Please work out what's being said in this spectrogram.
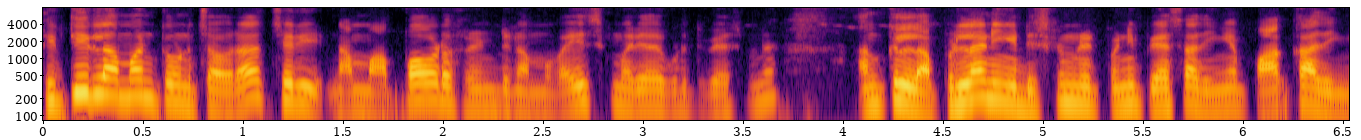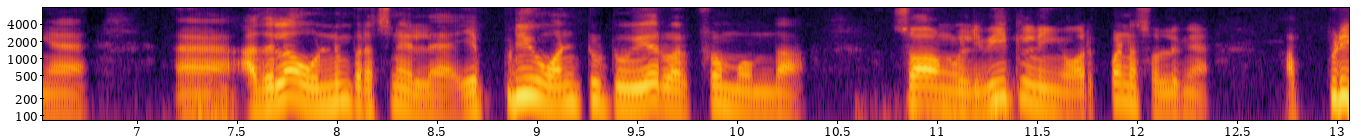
திட்டிடலாமான்னு தோணுச்சு அவரை. சரி நம்ம அப்பாவோட ஃப்ரெண்டு நம்ம வயசுக்கு மரியாதை கொடுத்து பேசணும்னு அங்கிள் அப்படிலாம் நீங்க டிஸ்கிரிமினேட் பண்ணி பேசாதீங்க பார்க்காதீங்க. அதெல்லாம் ஒன்றும் பிரச்சனை இல்லை. எப்படியும் one to two year work from home தான். ஸோ அவங்களுக்கு வீட்டில் நீங்கள் ஒர்க் பண்ண சொல்லுங்க. அப்படி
